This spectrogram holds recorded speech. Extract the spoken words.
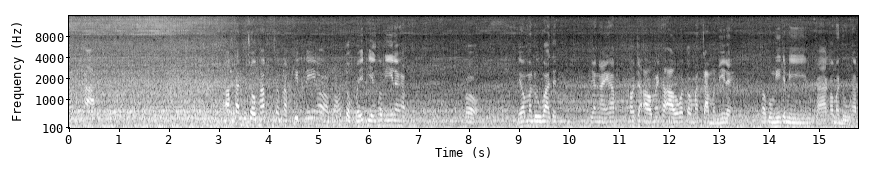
น็อตมันขาดอะท่านผู้ชมครับสำหรับคลิปนี้ก็ขอจบไว้เพียงเท่านี้นะครับ ก็เดี๋ยวมาดูว่าจะยังไงครับ เขาจะเอาไหมถ้าเอาก็ต้องมาจำวันนี้เลยเพราะพรุ่งนี้จะมีลูกค้าเข้ามาดูครับ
